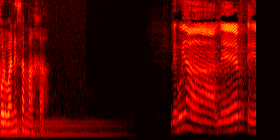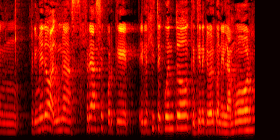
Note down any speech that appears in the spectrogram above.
por Vanessa Maja. Les voy a leer eh, primero algunas frases porque elegí este cuento que tiene que ver con el amor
